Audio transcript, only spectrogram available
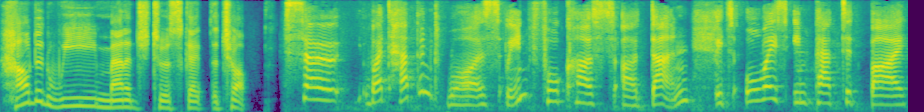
How did we manage to escape the chop? So, what happened was when forecasts are done, it's always impacted by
